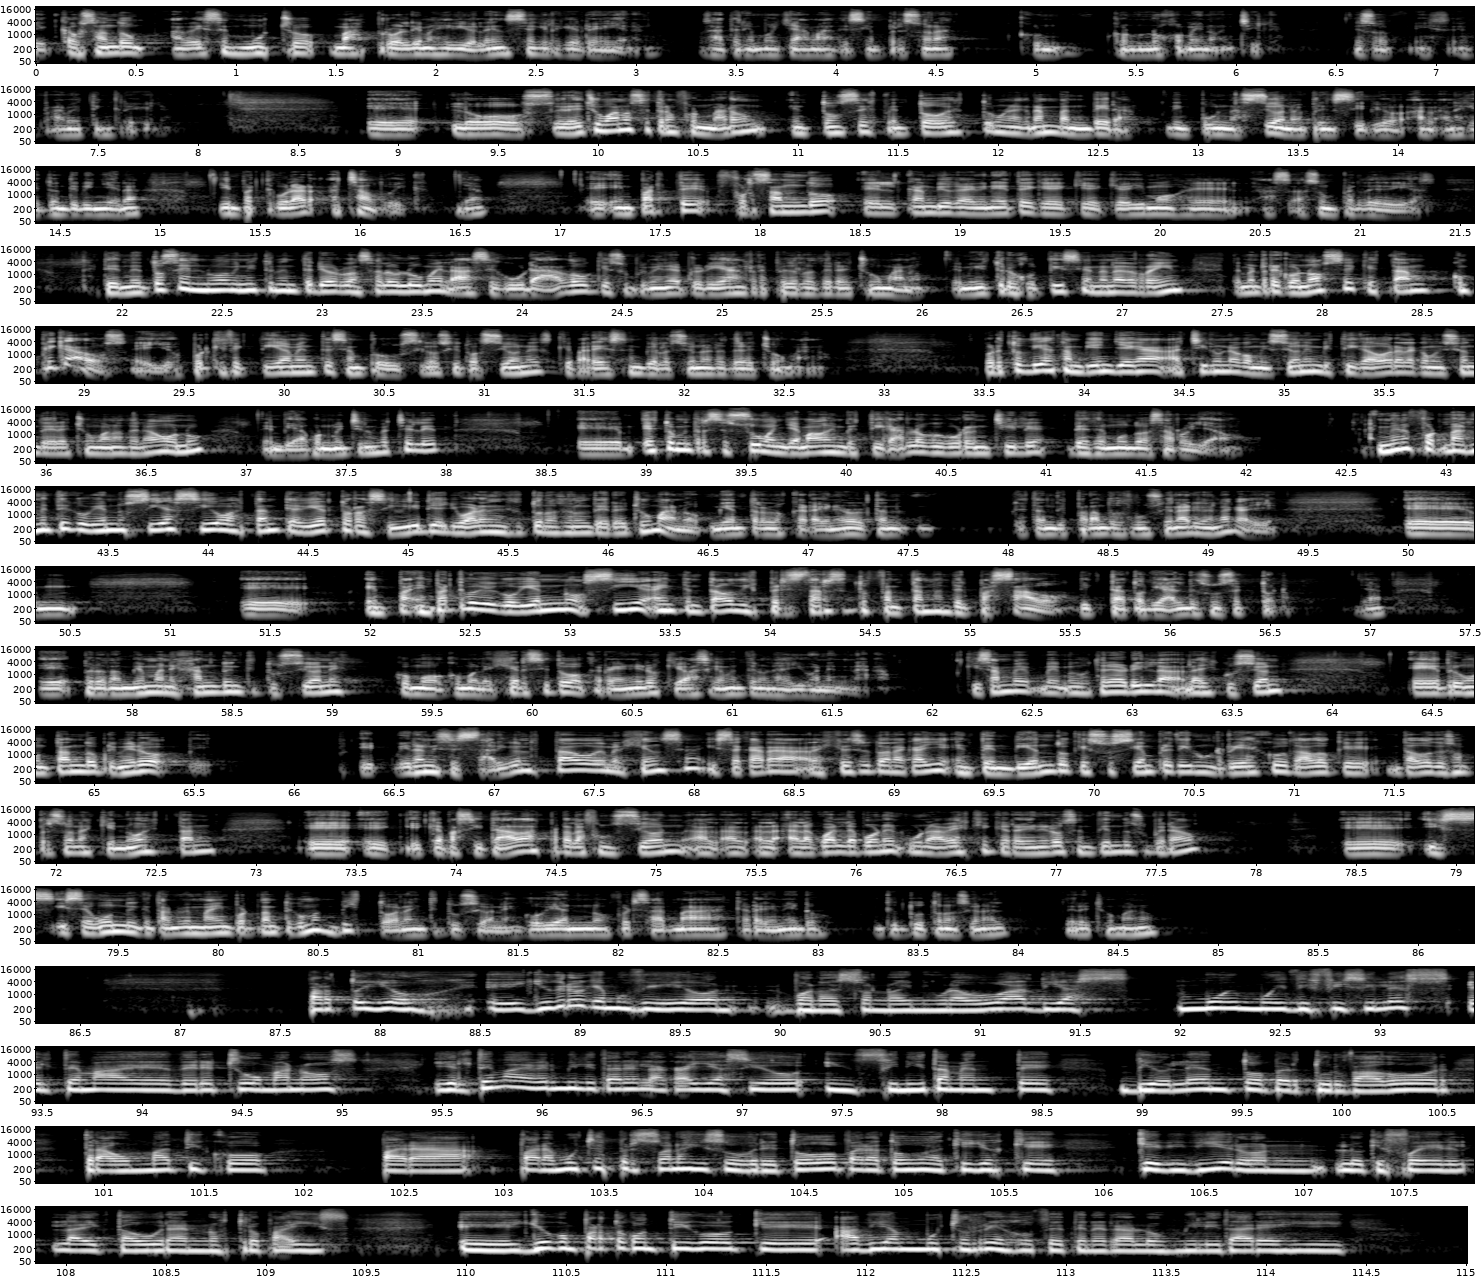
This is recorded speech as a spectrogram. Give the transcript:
causando a veces mucho más problemas y violencia que las que previenen. Sea, tenemos ya más de 100 personas con, con un ojo menos en Chile. Eso es realmente increíble. los derechos humanos se transformaron entonces en todo esto en una gran bandera de impugnación al principio a la, gestión de Piñera y en particular a Chadwick, ¿ya? en parte forzando el cambio de gabinete que, que, vimos hace, un par de días. Desde entonces, el nuevo ministro del Interior, Gonzalo Lumel, ha asegurado que su primera prioridad es el respeto de los derechos humanos. El ministro de Justicia, Nana Rein, también reconoce que están complicados ellos, porque efectivamente se han producido situaciones que parecen violaciones de los derechos humanos. Por estos días también llega a Chile una comisión investigadora de la Comisión de Derechos Humanos de la ONU, enviada por Michelle Bachelet. Eh, esto mientras se suman llamados a investigar lo que ocurre en Chile desde el mundo desarrollado. Al menos formalmente el gobierno sí ha sido bastante abierto a recibir y ayudar al Instituto Nacional de Derechos Humanos, mientras los carabineros están, disparando a sus funcionarios en la calle. Eh, eh, en, parte porque el gobierno sí ha intentado dispersar ciertos fantasmas del pasado dictatorial de su sector, ¿ya? Eh, pero también manejando instituciones como, como el ejército o carabineros que básicamente no le ayudan en nada. Quizás me, gustaría abrir la, discusión eh, preguntando primero, ¿era necesario el estado de emergencia y sacar al ejército a la calle, entendiendo que eso siempre tiene un riesgo, dado que, dado que son personas que no están capacitadas para la función a, la cual le ponen una vez que Carabineros se entiende superado? Eh, y, segundo, y que también más importante, ¿cómo han visto a las instituciones? Gobierno, Fuerzas Armadas, Carabineros, Instituto Nacional de Derechos Humanos. Parto yo. Eh, yo creo que hemos vivido, bueno, de eso no hay ninguna duda, días muy, muy difíciles. El tema de derechos humanos y el tema de ver militares en la calle ha sido infinitamente violento, perturbador, traumático para, para muchas personas y sobre todo para todos aquellos que que vivieron lo que fue la dictadura en nuestro país. eh, yo comparto contigo que había muchos riesgos de tener a los militares y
